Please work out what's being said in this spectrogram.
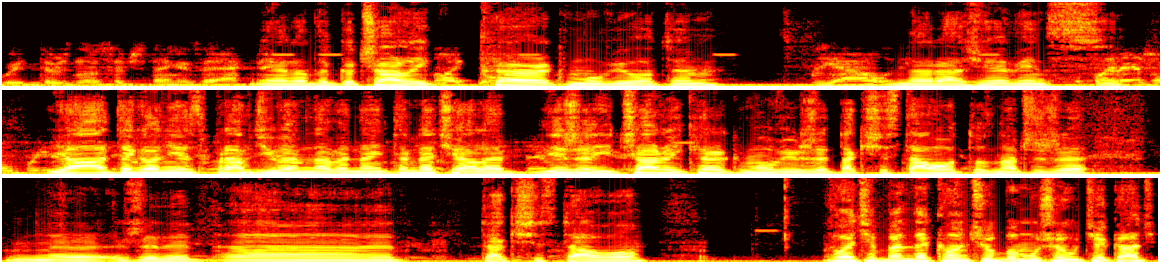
we, there's no such thing as acting. Nie, no tylko Charlie Kirk mówił o tym na razie, więc ja tego nie sprawdziłem nawet na internecie, ale jeżeli Charlie Kirk mówił, że tak się stało, to znaczy, że, mm, e, że e, tak się stało. Słuchajcie, będę kończył, bo muszę uciekać.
